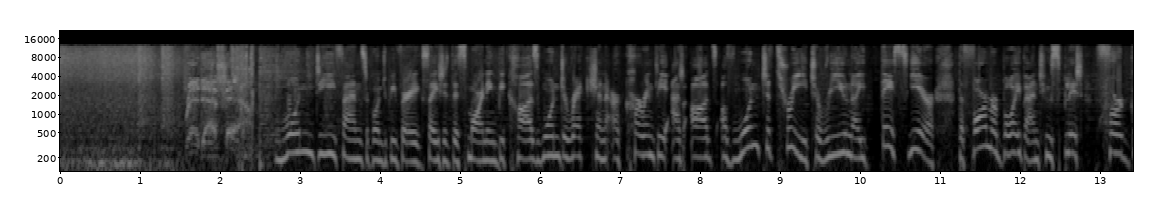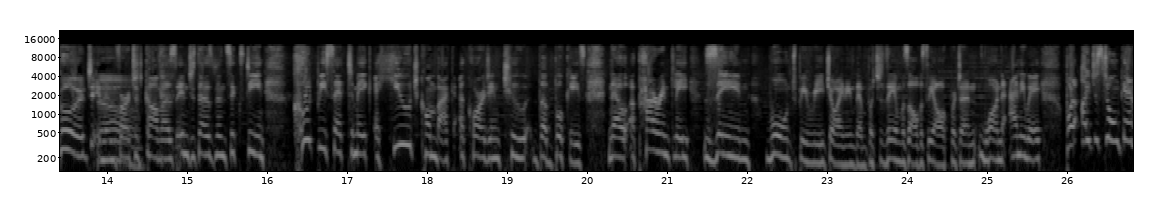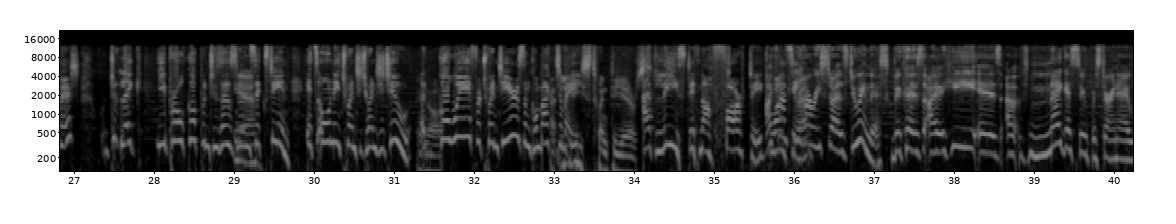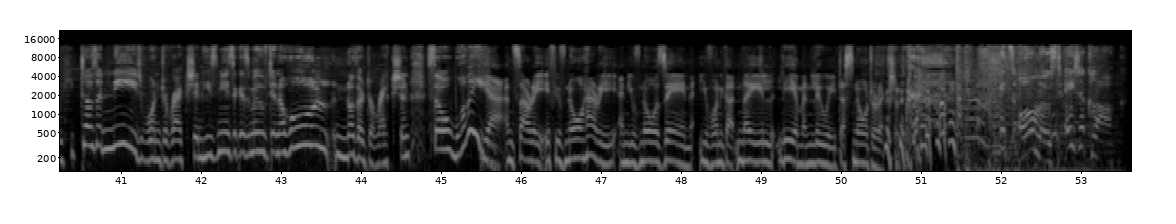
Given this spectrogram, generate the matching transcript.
Red FM. 1D fans are going to be very excited this morning because One Direction are currently at odds of 1 to 3 to reunite this year. The former boy band who split for good, in Oh. inverted commas, in 2016 could be set to make a huge comeback according to the bookies. Now, apparently, Zayn won't be rejoining them, but Zayn was obviously awkward and won anyway. But I just don't get it. Like, you broke up in 2016. It's only 2022. I know. Uh, Go away for 20 years and come back At to me. At least 20 years. At least, if not 40. Go I can't see Ciara. Harry Styles doing this because I, he is a mega superstar now. He doesn't need One Direction. His music has moved in a whole another direction. So why? Yeah, and sorry, if you've no Harry and you've no Zayn, you've only got Niall, Liam, and Louis. That's no direction. It's almost 8 o'clock.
